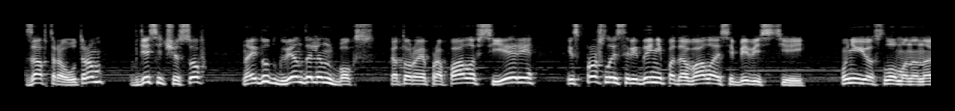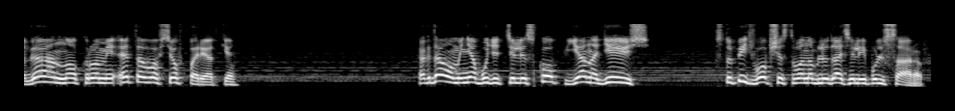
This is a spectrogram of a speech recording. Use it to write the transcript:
Завтра утром в 10 часов найдут Гвендолин Бокс, которая пропала в Сьерре и с прошлой среды не подавала о себе вестей. У нее сломана нога, но кроме этого все в порядке. Когда у меня будет телескоп, я надеюсь вступить в общество наблюдателей пульсаров.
